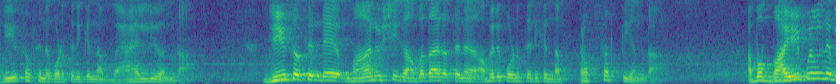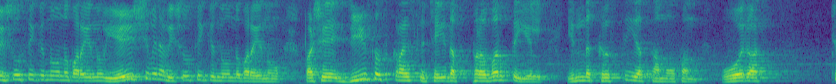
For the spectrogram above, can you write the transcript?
ജീസസിന് കൊടുത്തിരിക്കുന്ന വാല്യൂ എന്താ? ജീസസിന്റെ മാനുഷിക അവതാരത്തിന് അവർ കൊടുത്തിരിക്കുന്ന പ്രസക്തി എന്താ? അപ്പോൾ ബൈബിളിനെ വിശ്വസിക്കുന്നു എന്ന് പറയുന്നു യേശുവിനെ വിശ്വസിക്കുന്നു എന്ന് പറയുന്നു പക്ഷേ ജീസസ് ക്രൈസ്റ്റ് ചെയ്ത പ്രവൃത്തിയിൽ ഇന്ന് ക്രിസ്തീയ സമൂഹം ഒരൊറ്റ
